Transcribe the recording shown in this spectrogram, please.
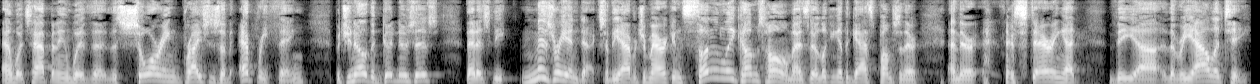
and what's happening with the, the soaring prices of everything. But you know, the good news is that as the misery index of the average American suddenly comes home as they're looking at the gas pumps and they're, and they're, they're staring at the, uh, the reality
